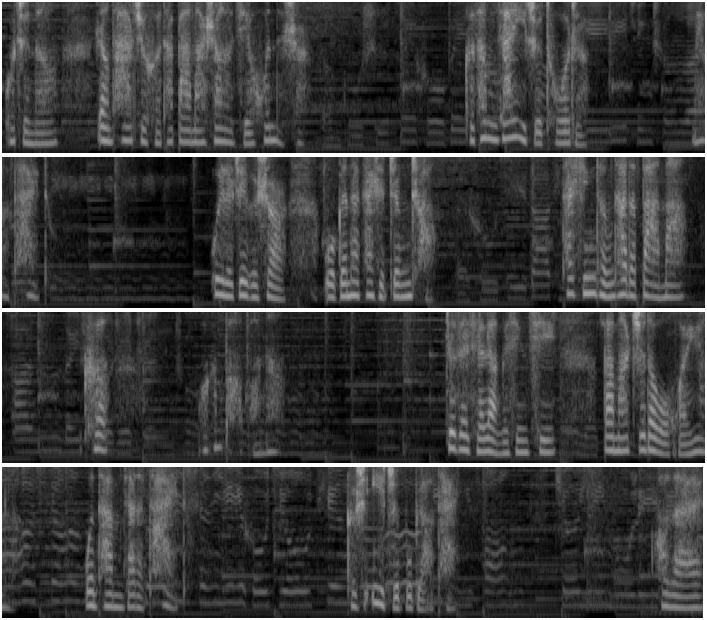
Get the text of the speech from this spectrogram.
我只能让他去和他爸妈商量结婚的事儿。可他们家一直拖着，没有态度。为了这个事儿，我跟他开始争吵。他心疼他的爸妈，可我跟宝宝呢？就在前两个星期，爸妈知道我怀孕了。问他们家的态度，可是一直不表态。后来，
